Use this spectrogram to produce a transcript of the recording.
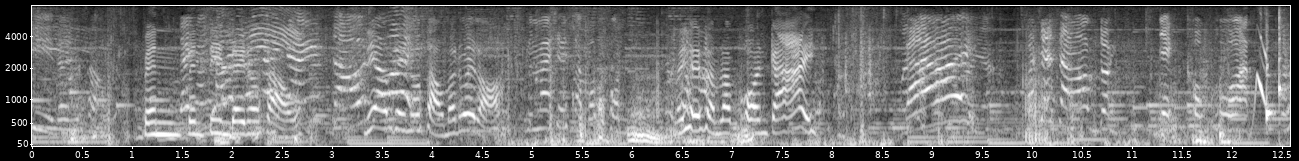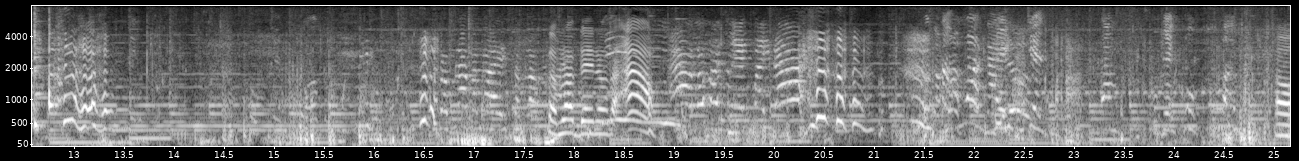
ขี่ไดโนเสาร์เป็นเป็นตีมไดโนเสาร์นี่เอาไดโนเสาร์มาด้วยเหรอ มันไม่ใช่สำหรับคนไม่ใช่สำหรับคนกาย ได้ไม่ใช่สำหรับเด็กเด็กขบขวบ สำหรับสำหรับไดโนเสาร์อ้าว อ้าวแล้วมาเช็คไปได้สำหรับเด็กเจ็ดเด็กขบขวบอ๋อ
